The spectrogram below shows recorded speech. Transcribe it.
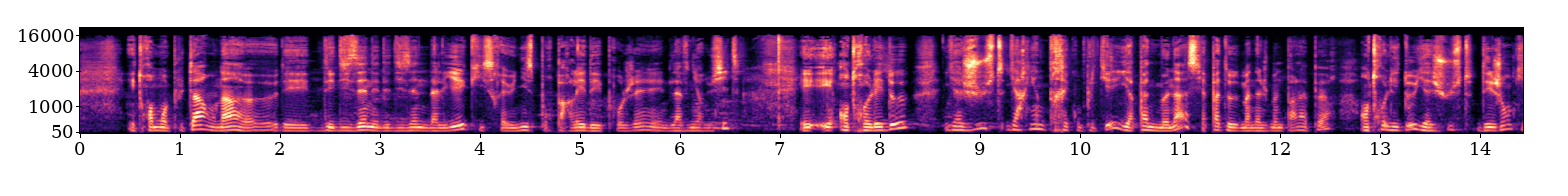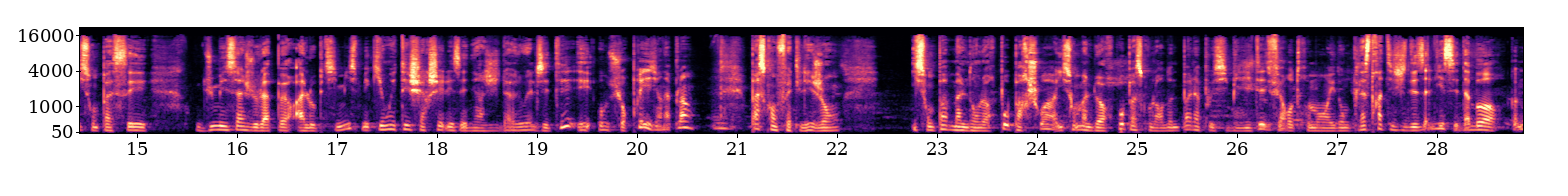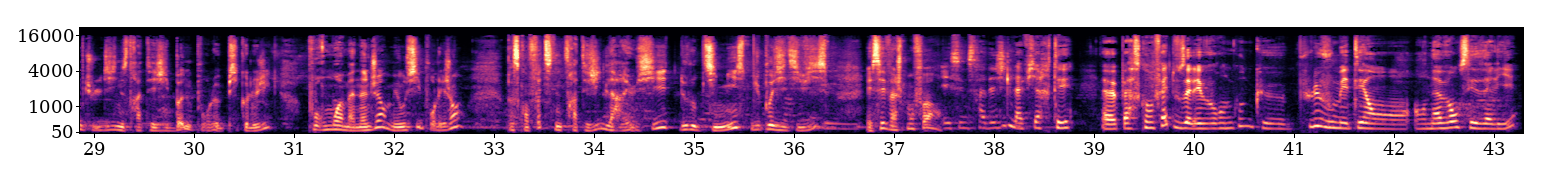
Et trois mois plus tard, on a euh, des, des dizaines et des dizaines d'alliés qui se réunissent pour parler des projets et de l'avenir du site. Et, et entre les deux, il y a juste, il y a rien de très compliqué. Il n'y a pas de menace, il n'y a pas de management par la peur. Entre les deux, il y a juste des gens qui sont passés du message de la peur à l'optimisme et qui ont été chercher les énergies là où elles étaient. Et aux surprises, il y en a plein. Parce qu'en fait, les gens, ils sont pas mal dans leur peau par choix, ils sont mal dans leur peau parce qu'on leur donne pas la possibilité de faire autrement. Et donc la stratégie des alliés, c'est d'abord, comme tu le dis, une stratégie bonne pour le psychologique, pour moi manager, mais aussi pour les gens, parce qu'en fait c'est une stratégie de la réussite, de l'optimisme, du positivisme, et c'est vachement fort. Et c'est une stratégie de la fierté, euh, parce qu'en fait, vous allez vous rendre compte que plus vous mettez en, avant ces alliés,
